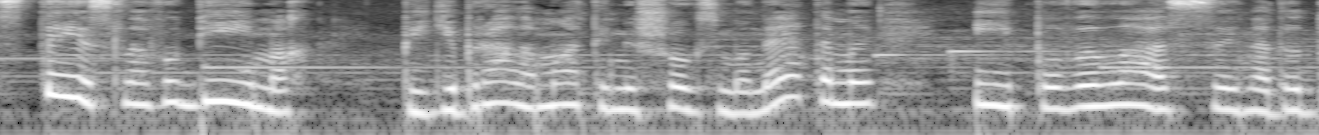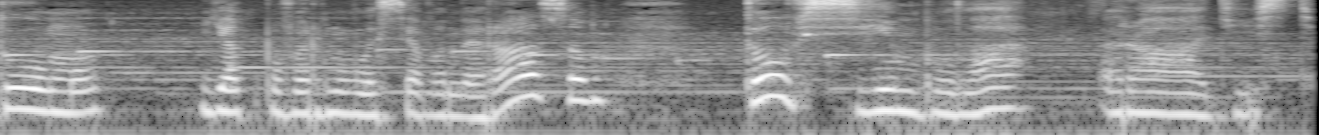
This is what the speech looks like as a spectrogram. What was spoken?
стисла в обіймах, підібрала мати мішок з монетами і повела сина додому. Як повернулися вони разом, то всім була радість.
